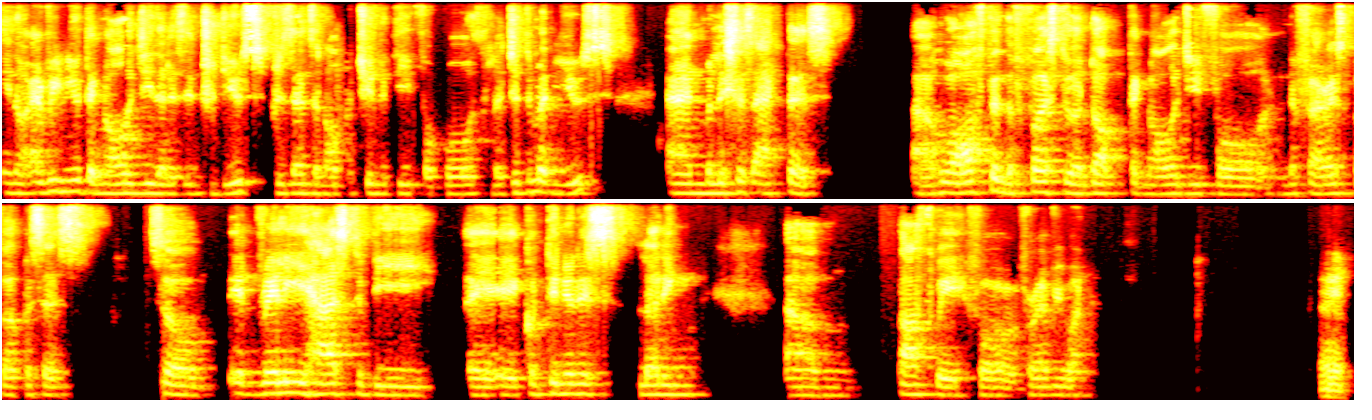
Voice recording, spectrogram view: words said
you know, every new technology that is introduced presents an opportunity for both legitimate use and malicious actors uh, who are often the first to adopt technology for nefarious purposes. So it really has to be a, a continuous learning um, pathway for, for everyone. Okay.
